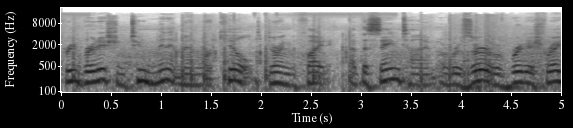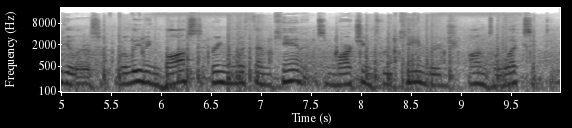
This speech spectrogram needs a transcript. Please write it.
Three British and two Minutemen were killed during the fighting. At the same time, a reserve of British regulars were leaving Boston, bringing with them cannons marching through Cambridge onto Lexington.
